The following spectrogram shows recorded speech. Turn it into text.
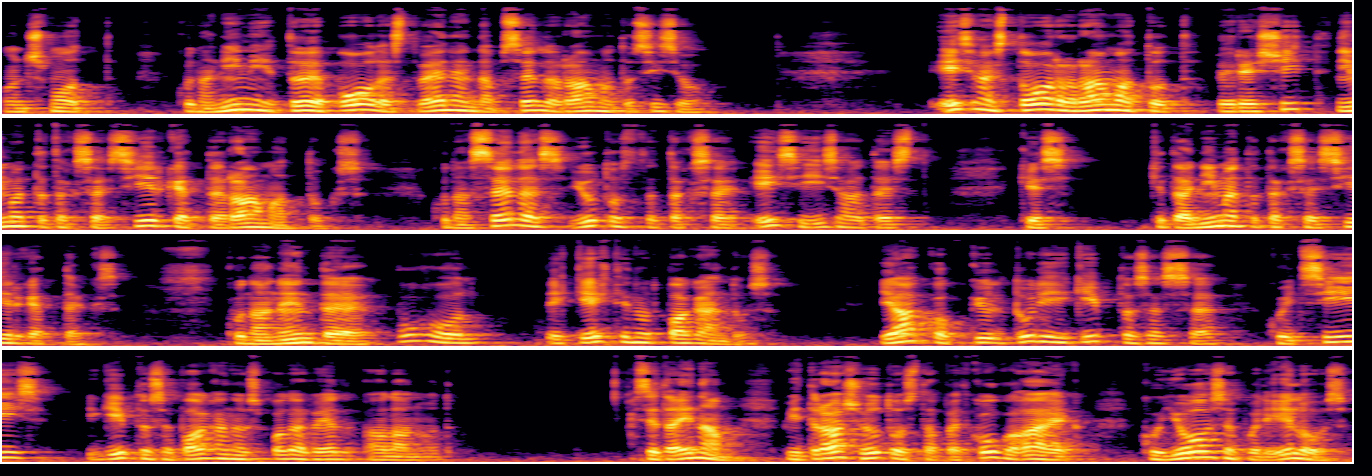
on Šmot kuna nimi tõepoolest väljendab selle raamatu sisu. esimest Toora raamatut Bereshit nimetatakse sirgete raamatuks, kuna selles jutustatakse esiisadest, kes, keda nimetatakse sirgeteks, kuna nende puhul ei kehtinud pagendus. Jakob küll tuli Egiptusesse, kuid siis Egiptuse paganus pole veel alanud. Seda enam, Midrash jutustab, et kogu aeg, kui Joosep oli elus,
